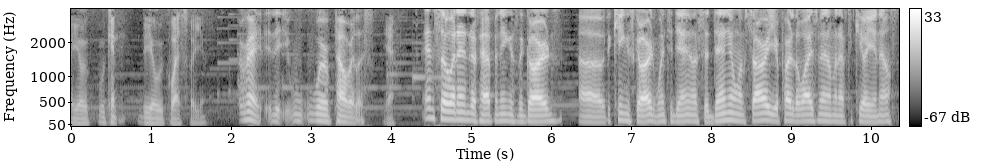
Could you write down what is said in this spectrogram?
uh, your we can do your request for you. Right. We're powerless. Yeah. And so what ended up happening is the guard, uh, the king's guard, went to Daniel and said, Daniel, I'm sorry, you're part of the wise men. I'm going to have to kill you now.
